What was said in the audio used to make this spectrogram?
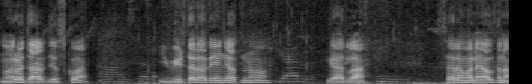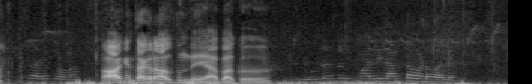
నూనె కాడ జాగ్రత్త చేసుకో. వీటి తర్వాత ఏం చేస్తున్నావు? గారెలా. సరే మరి నేను వెళ్తున్నా. ఆకిన తగ రాలుతుంది యాపాకు చూడు అసలు మళ్ళీ ఇదంతా ఉడవాలి మ్మ్.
